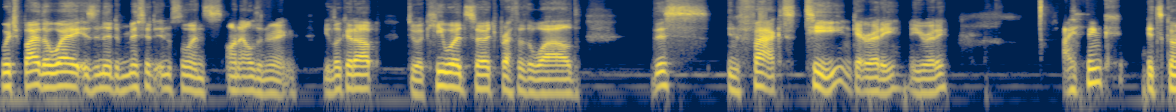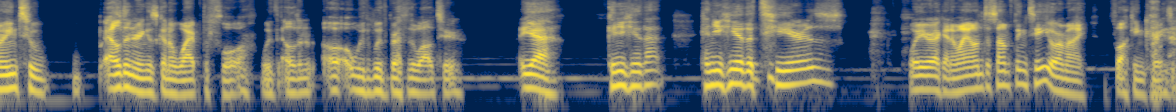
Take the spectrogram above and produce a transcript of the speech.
which, by the way, is an admitted influence on Elden Ring. You look it up, do a keyword search, Breath of the Wild. This, in fact, T, get ready. Are you ready? I think it's going to Elden Ring is going to wipe the floor with Elden uh, with with Breath of the Wild 2. Yeah. Can you hear that? Can you hear the tears? What do you reckon? Am I onto something, T, or am I fucking crazy?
